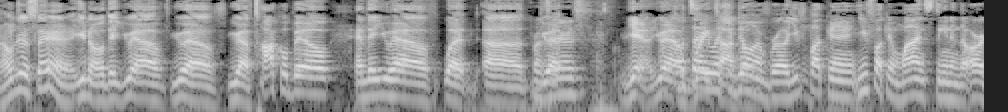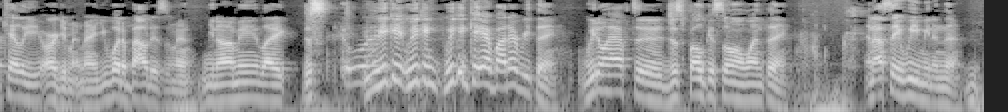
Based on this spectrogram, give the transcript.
I'm just saying, you know, that you have you have you have Taco Bell, and then you have what? Uh, you Frontiers? have, yeah, you have. I'll tell you great what you're doing, bro. You fucking you fucking Weinstein in the R. Kelly argument, man. You what aboutism, man. You know what I mean? Like just we can we can we can care about everything. We don't have to just focus on one thing. And I say we meaning them.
